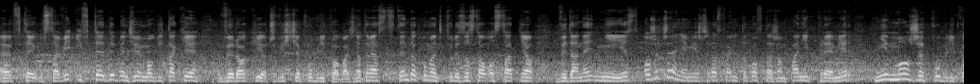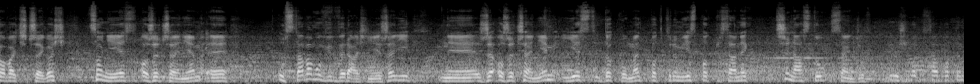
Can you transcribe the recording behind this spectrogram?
e, w tej ustawie i wtedy będziemy mogli takie wyroki oczywiście publikować. Natomiast ten dokument, który został ostatnio wydany, nie jest orzeczeniem. Jeszcze raz Pani to powtarzam. Pani premier nie może publikować czegoś, co nie jest orzeczeniem. E, Ustawa mówi wyraźnie, jeżeli, e, że orzeczeniem jest dokument, pod którym jest podpisanych 13 sędziów. Ilu się podpisało pod tym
